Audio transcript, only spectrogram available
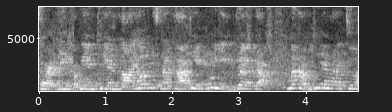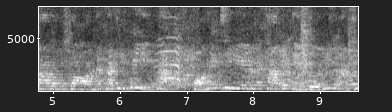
สวัสดีเวียนเทียนไลออนส์นะคะ ทีมผู้หญิงเจอกับมหาวิทยาลัยจุฬาลงกกรนะคะ ทีมผู้หญิงค่ะ ขอให้ทีมนะคะไปเตรียมตัวที่สนามที่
